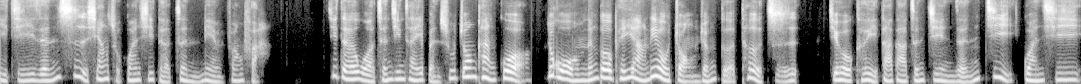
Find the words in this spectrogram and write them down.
以及人事相处关系的正念方法。记得我曾经在一本书中看过，如果我们能够培养六种人格特质，就可以大大增进人际关系。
